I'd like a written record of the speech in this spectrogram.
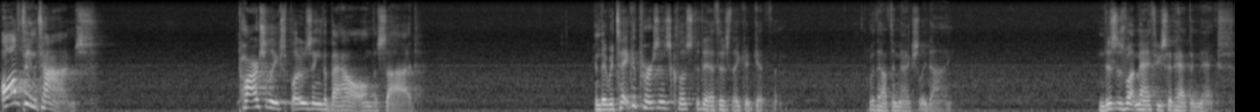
Oftentimes, partially exposing the bowel on the side. And they would take a person as close to death as they could get them without them actually dying. And this is what Matthew said happened next.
